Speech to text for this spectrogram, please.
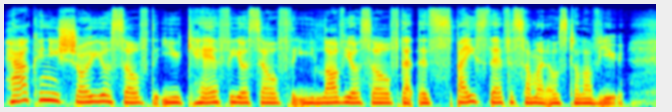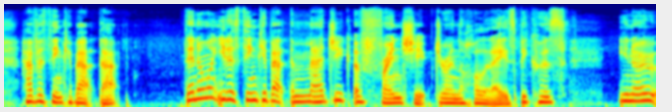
How can you show yourself that you care for yourself, that you love yourself, that there's space there for someone else to love you? Have a think about that. Then I want you to think about the magic of friendship during the holidays because, you know,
